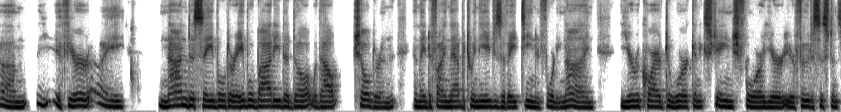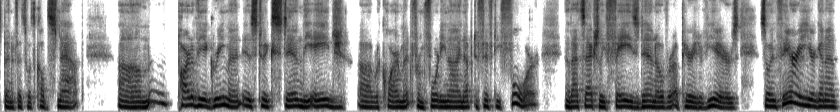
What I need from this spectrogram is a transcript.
um, if you're a non-disabled or able-bodied adult without children, and they define that between the ages of 18 and 49, you're required to work in exchange for your, your food assistance benefits, what's called SNAP. Um, part of the agreement is to extend the age uh, requirement from 49 up to 54. Now, that's actually phased in over a period of years. So, in theory, you're going to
